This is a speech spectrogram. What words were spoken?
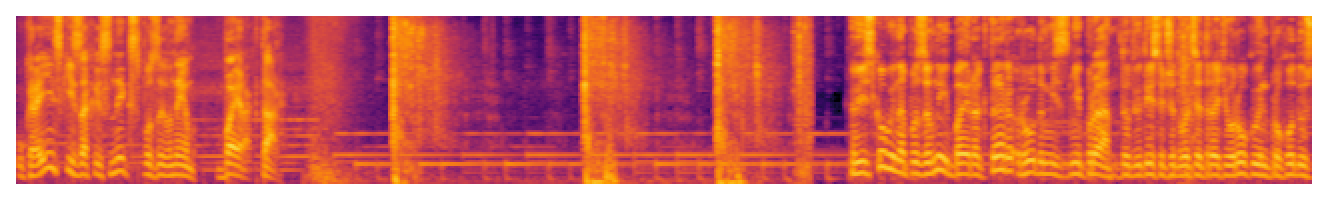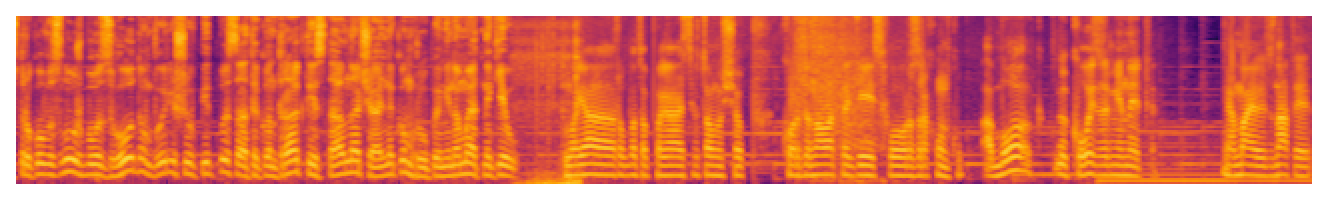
український захисник з позивним Байрактар. Військовий на позивний Байрактар родом із Дніпра. До 2023 року він проходив строкову службу. Згодом вирішив підписати контракт і став начальником групи мінометників. Моя робота полягається в тому, щоб координувати дії свого розрахунку або когось замінити. Я маю знати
